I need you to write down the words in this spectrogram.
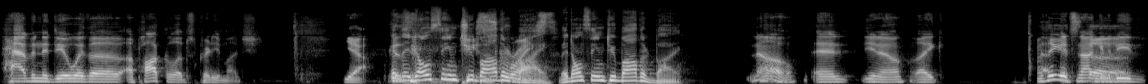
having to deal with a apocalypse pretty much. Yeah. and they don't seem too Jesus bothered Christ. by. They don't seem too bothered by. No, and you know, like I think it's, it's, not going to be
